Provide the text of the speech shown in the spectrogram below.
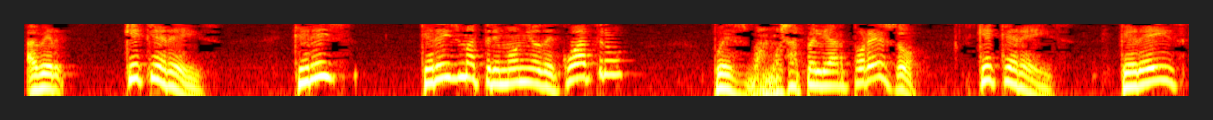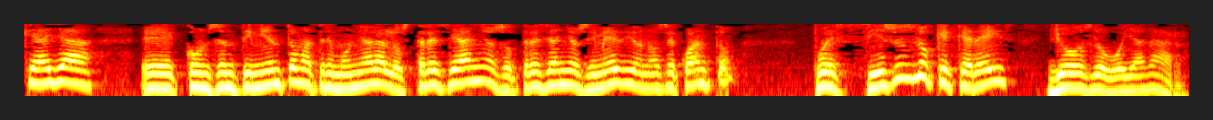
A ver, ¿qué queréis? ¿Queréis, ¿queréis matrimonio de cuatro? Pues vamos a pelear por eso. ¿Qué queréis? ¿Queréis que haya eh, consentimiento matrimonial a los 13 años o 13 años y medio, no sé cuánto? Pues si eso es lo que queréis, yo os lo voy a dar.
